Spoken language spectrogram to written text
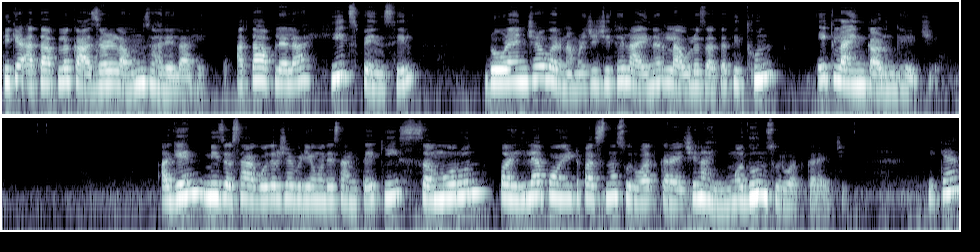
ठीक आहे आता आपलं काजळ लावून झालेलं आहे. आता आपल्याला हीच पेन्सिल डोळ्यांच्या वरनं म्हणजे जिथे लायनर लावलं जातं तिथून एक लाईन काढून घ्यायची आहे. अगेन मी जसं अगोदरच्या व्हिडिओमध्ये सांगते की समोरून पहिल्या पॉईंटपासून सुरुवात करायची नाही मधून सुरुवात करायची. ठीक आहे?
